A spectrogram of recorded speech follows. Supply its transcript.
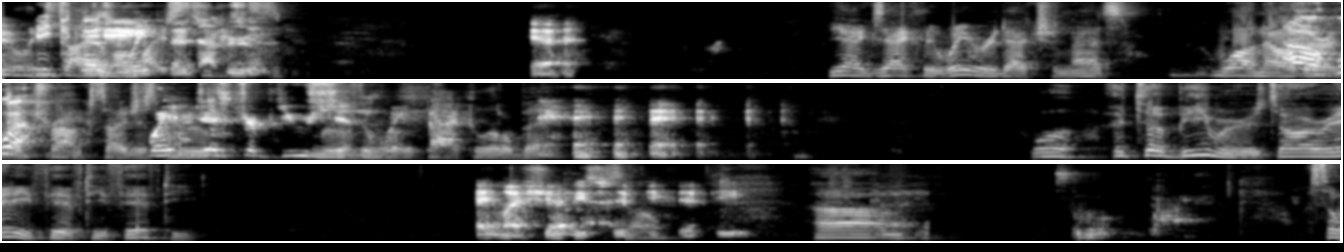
At least I because have Hey, weight that's steps. true. Yeah. Yeah, exactly. Weight reduction. That's well, no, Oh, they're in well, the trunk, so I just weight moved, moved the weight back a little bit. Well, it's a Beamer. It's already 50-50. hey, my Chevy's So- 50 50. Um, so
